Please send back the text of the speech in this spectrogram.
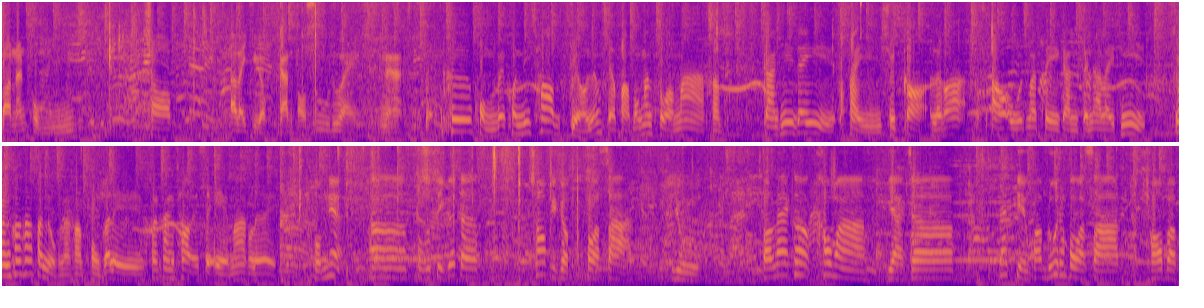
ตอนนั้นผมชอบอะไรเกี่ยวกับการต่อสู้ด้วยนะฮะคือผมเป็นคนที่ชอบเกี่ยวเรื่องศิลปะป้องกันตัวมากครับ การที่ได้ใส่ชุดเกราะแล้วก็เอาอาวุธมาตีกันเป็นอะไรที่มันค่อนข้างสนุกนะครับ ผมก็เลยค่อนข้างชอบ s อ a มากเลย ผมเนี่ยเอ่อปกติก็จะ ชอบเกี่ยวกับประวัติศาสตร์อยู่ ตอนแรกก็เข้ามาอยากจะแลกเปลี่ยนความรู้ทางประวัติศาสตร์พอแบบ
